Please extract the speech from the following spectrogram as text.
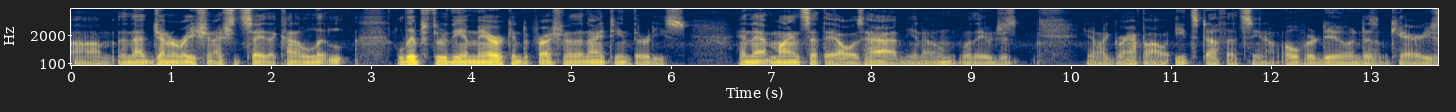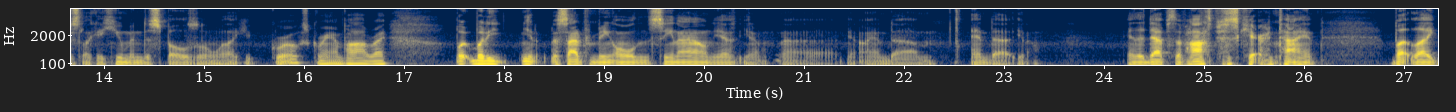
um, and that generation, I should say, that kind of li- lived through the American Depression of the 1930s and that mindset they always had, you know, where they would just, you know, my grandpa would eat stuff that's, you know, overdue and doesn't care. He's just like a human disposal. We're like, gross grandpa, right? But but he, you know, aside from being old and senile, and yes, you know, uh, you know, and um, and uh, you know, in the depths of hospice care and dying. But like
